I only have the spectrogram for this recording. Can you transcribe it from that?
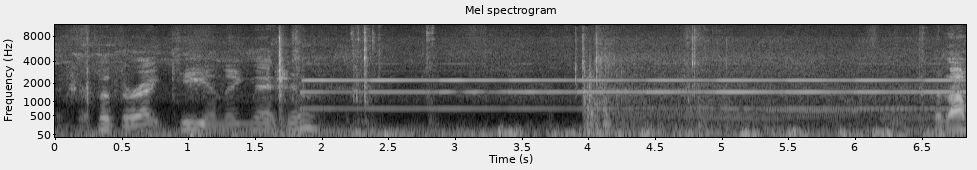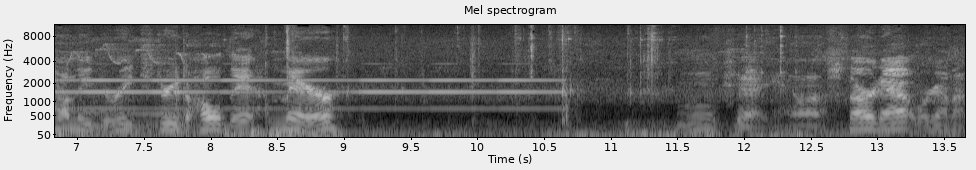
Make sure I put the right key in the ignition. Because I'm going to need to reach through to hold the mirror. Okay, I'm going to start out, we're going to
